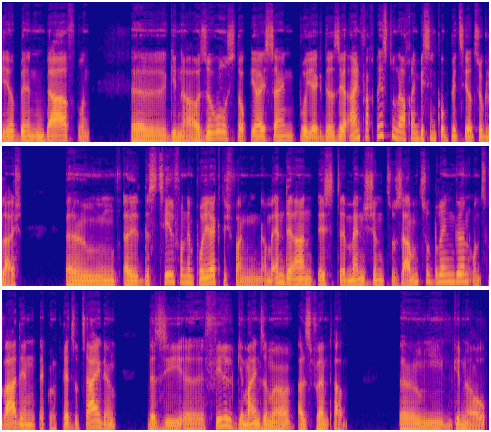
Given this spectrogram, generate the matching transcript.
hier bin darf und äh, genauso, Stopia ist ein Projekt, das sehr einfach ist und auch ein bisschen kompliziert zugleich. Ähm, äh, das Ziel von dem Projekt, ich fange am Ende an, ist äh, Menschen zusammenzubringen und zwar den äh, konkret zu zeigen, dass sie äh, viel gemeinsamer als Fremd haben. Ähm, genau.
